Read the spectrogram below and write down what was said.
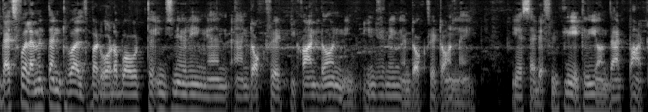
that's for 11th and 12th, but what about engineering and, and doctorate? You can't learn engineering and doctorate online. Yes, I definitely agree on that part.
